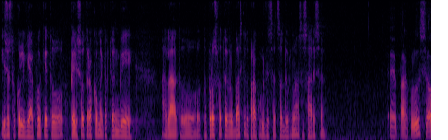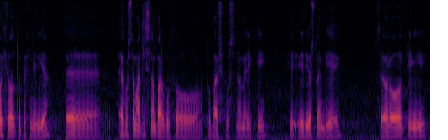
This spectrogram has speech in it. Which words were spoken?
ίσως το κολυγιακό και το περισσότερο ακόμα και από το NBA. Αλλά το, το πρόσφατο Ευρωμπάσκετ το παρακολουθήσατε σαν τουρνά, σας άρεσε; Ε, παρακολούθησα όχι όλα τα παιχνίδια. Ε, έχω σταματήσει να παρακολουθώ το μπάσκετ στην Αμερική, ιδίως το NBA. Θεωρώ ότι ε,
